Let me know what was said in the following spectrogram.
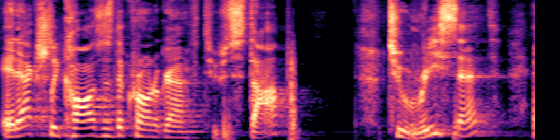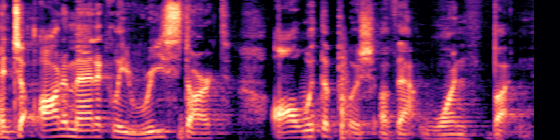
it actually causes the chronograph to stop to reset and to automatically restart all with the push of that one button.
